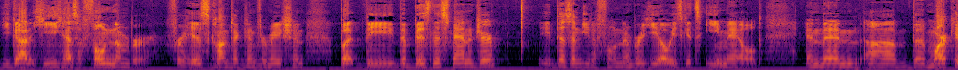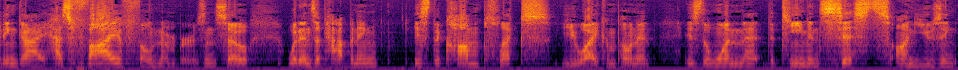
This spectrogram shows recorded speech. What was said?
you got he has a phone number for his contact information, but the the business manager. He doesn't need a phone number. He always gets emailed. And then um, the marketing guy has five phone numbers. And so what ends up happening is the complex UI component is the one that the team insists on using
